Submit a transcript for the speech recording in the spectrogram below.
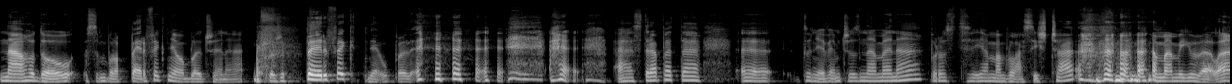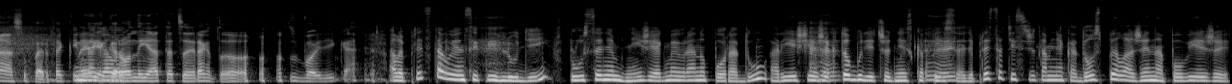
náhodou som bola perfektne oblečená, akože perfektne úplne. a strapata e, to neviem, čo znamená. Proste ja mám vlasišča, mám ich veľa a sú perfektné. Inak, je Gronia, tá dcera to zbojníka. Ale predstavujem si tých ľudí v plus 7 dní, že ak majú ráno poradu a riešia, že kto bude čo dneska písať. A predstavte si, že tam nejaká dospelá žena povie, že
